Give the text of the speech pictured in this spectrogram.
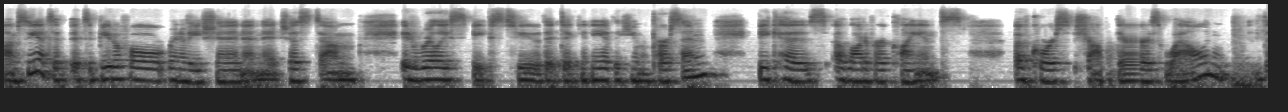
um, so yeah, it's a it's a beautiful renovation, and it just um, it really speaks to the dignity of the human person, because a lot of our clients, of course, shop there as well, and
